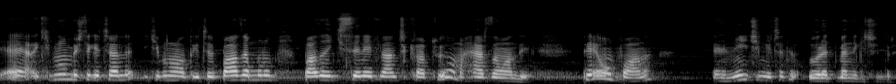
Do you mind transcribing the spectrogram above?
eğer 2015'te geçerli, 2016'da geçerli. Bazen bunu bazen 2 sene falan çıkartıyor ama her zaman değil. P10 puanı e, ne için geçerlidir? Öğretmenlik içindir.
